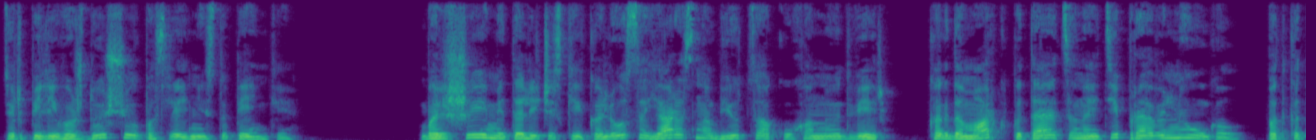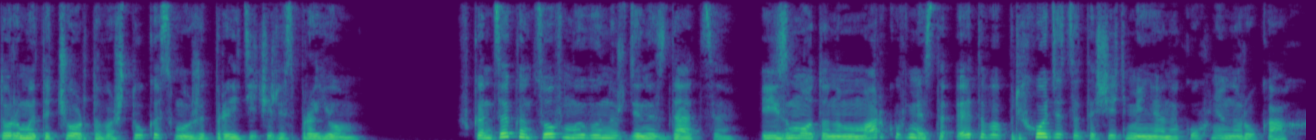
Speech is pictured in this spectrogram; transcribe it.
терпеливо ждущую последней ступеньки. Большие металлические колеса яростно бьются о кухонную дверь, когда Марк пытается найти правильный угол, под которым эта чертова штука сможет пройти через проем. В конце концов мы вынуждены сдаться, и измотанному Марку вместо этого приходится тащить меня на кухню на руках.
